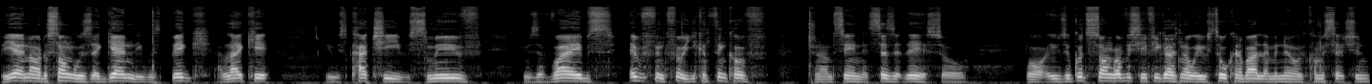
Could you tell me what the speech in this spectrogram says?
But yeah, no, the song was again, it was big. I like it. It was catchy. It was smooth. It was the vibes. Everything through you can think of. You know what I'm saying? It says it there. So, but it was a good song. Obviously, if you guys know what he was talking about, let me know in the comment section.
